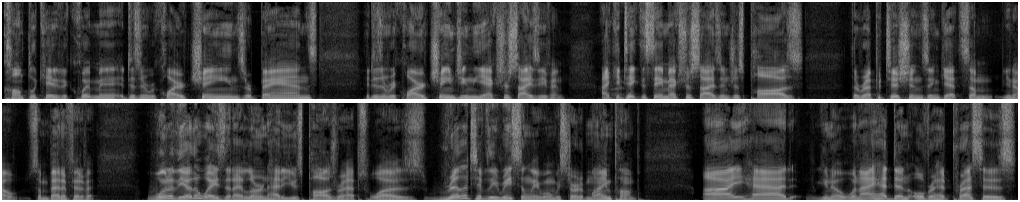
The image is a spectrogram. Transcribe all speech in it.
complicated equipment. It doesn't require chains or bands. It doesn't require changing the exercise even. I could take the same exercise and just pause the repetitions and get some, you know, some benefit of it. One of the other ways that I learned how to use pause reps was relatively recently when we started Mind Pump. I had, you know, when I had done overhead presses,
